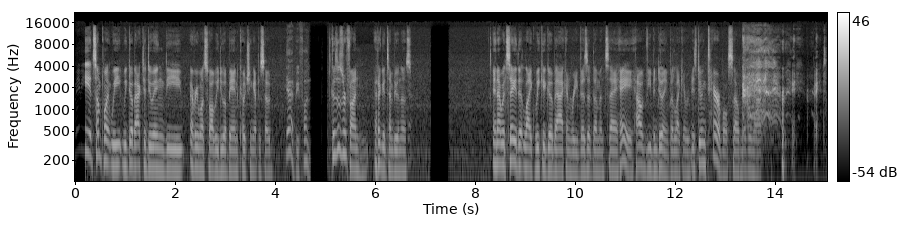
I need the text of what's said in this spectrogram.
Maybe at some point we we go back to doing the every once in a while we do a band coaching episode Yeah, it'd be fun. because those were fun. I had a good time doing those. And I would say that like we could go back and revisit them and say, "Hey, how have you been doing?" But like everybody's doing terrible, so maybe not. right. Right.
